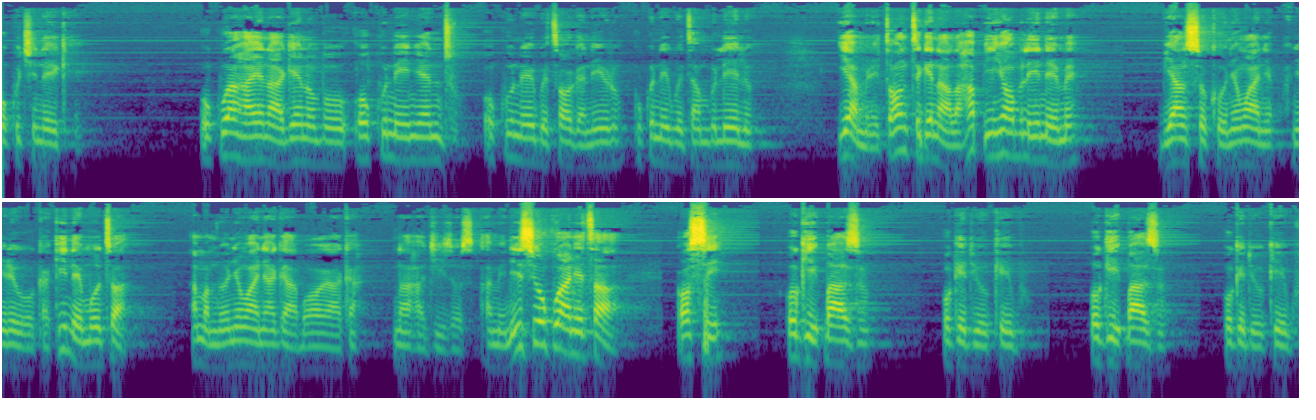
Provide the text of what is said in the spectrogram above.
okwu chineke. Okwu ahụ anyị na-aga ịnụ bụ okwu na-enye ndụ okwu na-egweta ọganiru okwu na-egweta mbuli elu. Ya mere tọọ ntị gị n'ala hapụ ihe ọ bụla ị na-eme. Bịa nso ka onye nwaanyị kpanyere gị ụka ka ị na-eme otu a. Ama m na onye nwaanyị a ga-agba ọgha aka n'aha jizọs. Amen. Isiokwu anyị taa. Ọ sị oge ikpeazụ oge dị oke egwu. Oge ikpeazụ oge dị oke egwu.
